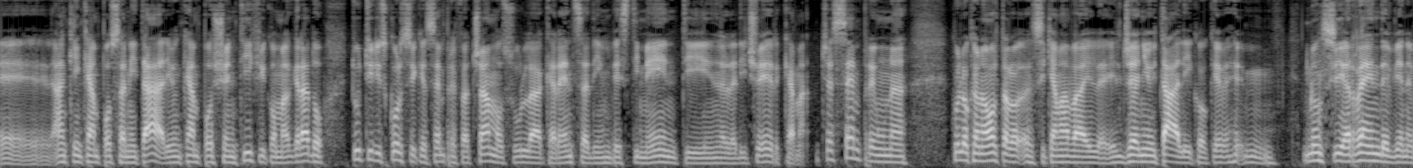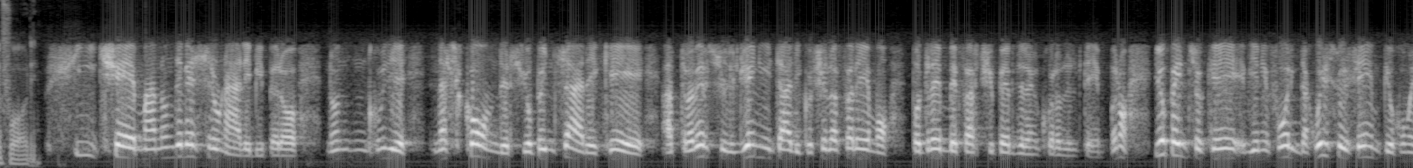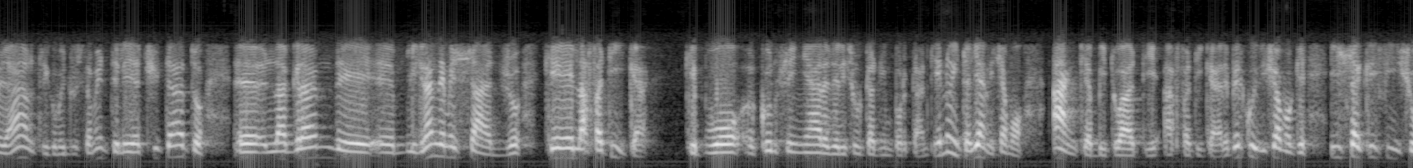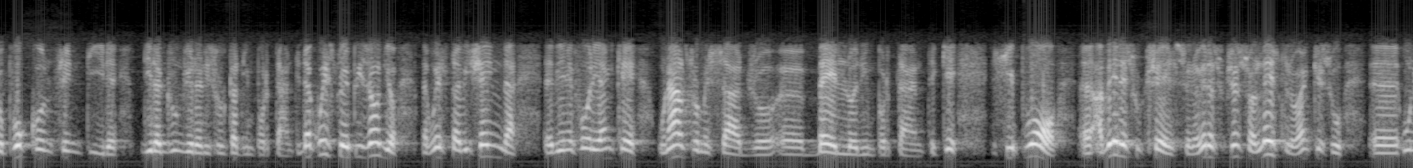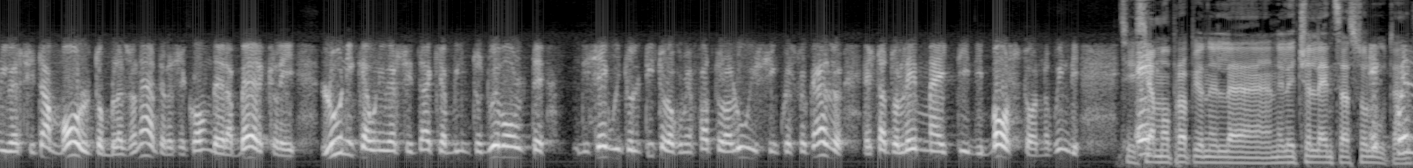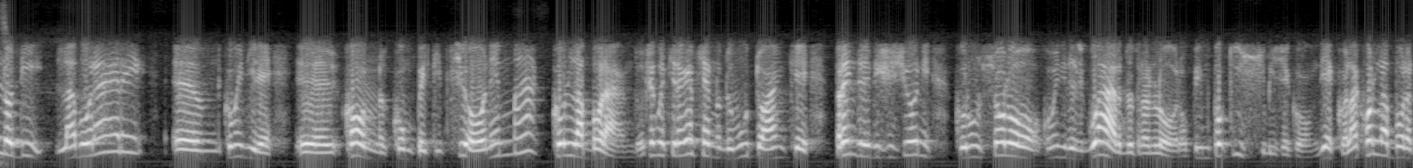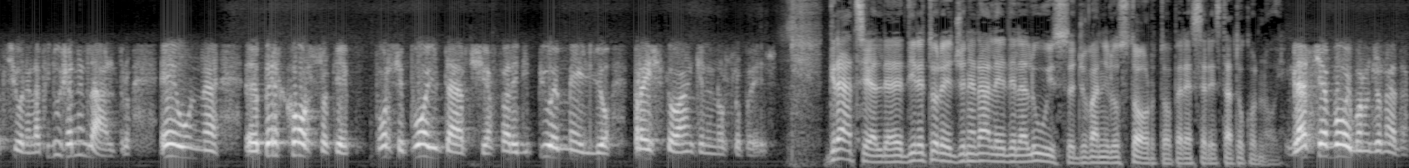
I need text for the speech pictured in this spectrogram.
eh, anche in campo sanitario, in campo scientifico, malgrado tutti i discorsi che sempre facciamo sulla carenza di investimenti nella ricerca, ma c'è sempre una, quello che una volta si chiamava il, il genio italico che mm, non si arrende e viene fuori. Sì, c'è, ma non deve essere un alibi però, non, dire, nascondersi o pensare che attraverso il genio italico ce la faremo potrebbe farci perdere ancora del tempo. No, io penso che viene fuori da questo esempio, come da altri, come giustamente lei ha citato, eh, grande, eh, il grande messaggio che è la fatica che può eh, consegnare dei risultati importanti e noi italiani siamo anche abituati a faticare, per cui diciamo che il sacrificio può consentire di raggiungere risultati importanti. Da questo episodio, da questa vicenda eh, viene fuori anche un altro messaggio eh, bello ed importante, che si può eh, avere successo ed avere successo all'estero anche su eh, università molto blasonate, la seconda era Berkeley, l'unica università che ha vinto due volte di seguito il titolo come ha fatto la Lewis in questo caso è stato l'MIT di Boston quindi sì, siamo proprio nel, nell'eccellenza assoluta è quello di lavorare eh, come dire, eh, con competizione ma collaborando. Cioè questi ragazzi hanno dovuto anche prendere decisioni con un solo dire, sguardo tra loro, in pochissimi secondi. Ecco, la collaborazione, la fiducia nell'altro è un eh, percorso che forse può aiutarci a fare di più e meglio presto anche nel nostro Paese. Grazie al direttore generale della LUIS, Giovanni Lo Storto, per essere stato con noi. Grazie a voi, buona giornata.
